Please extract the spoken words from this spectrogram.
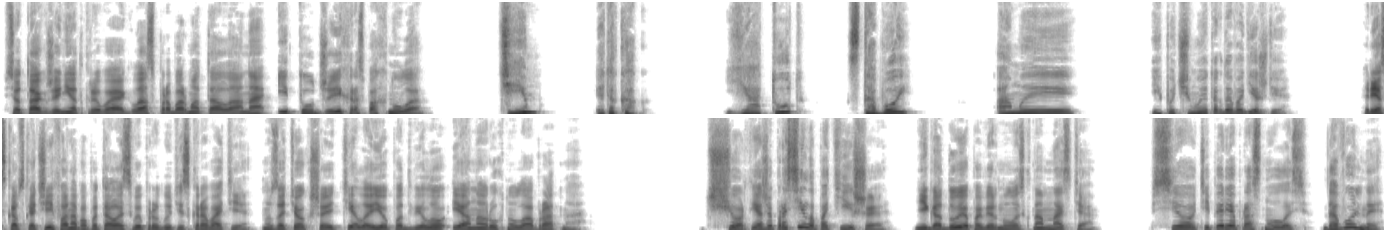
Все так же, не открывая глаз, пробормотала она и тут же их распахнула. «Тим? Это как? Я тут? С тобой? А мы... И почему я тогда в одежде?» Резко вскочив, она попыталась выпрыгнуть из кровати, но затекшее тело ее подвело, и она рухнула обратно. «Черт, я же просила потише!» Негодуя, повернулась к нам Настя. «Все, теперь я проснулась. Довольны?»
